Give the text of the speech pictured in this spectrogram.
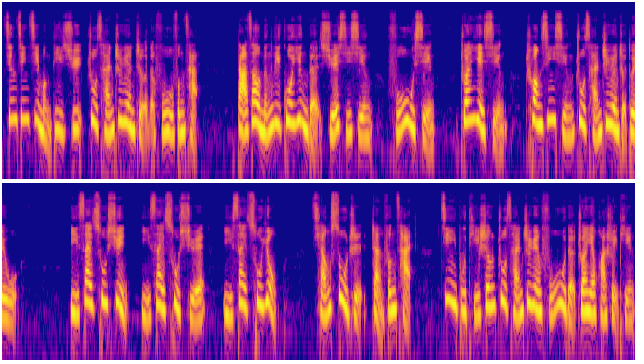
京津冀蒙地区助残志愿者的服务风采，打造能力过硬的学习型、服务型。专业型、创新型助残志愿者队伍，以赛促训，以赛促学，以赛促用，强素质、展风采，进一步提升助残志愿服务的专业化水平，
